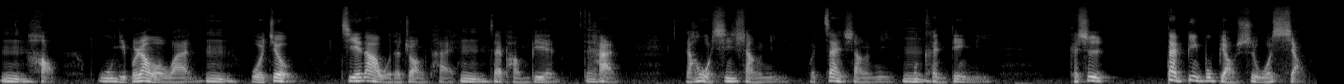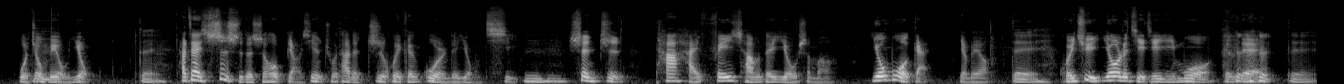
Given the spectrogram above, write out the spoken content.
嗯。好，我你不让我玩，嗯。我就接纳我的状态，嗯。在旁边对。看，然后我欣赏你，我赞赏你，嗯。我肯定你。可是，但并不表示我小我就没有用。对，他在适时的时候表现出他的智慧跟过人的勇气，嗯甚至他还非常的有什么幽默感，有没有？对回去悠了姐姐一默，对不对？对，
